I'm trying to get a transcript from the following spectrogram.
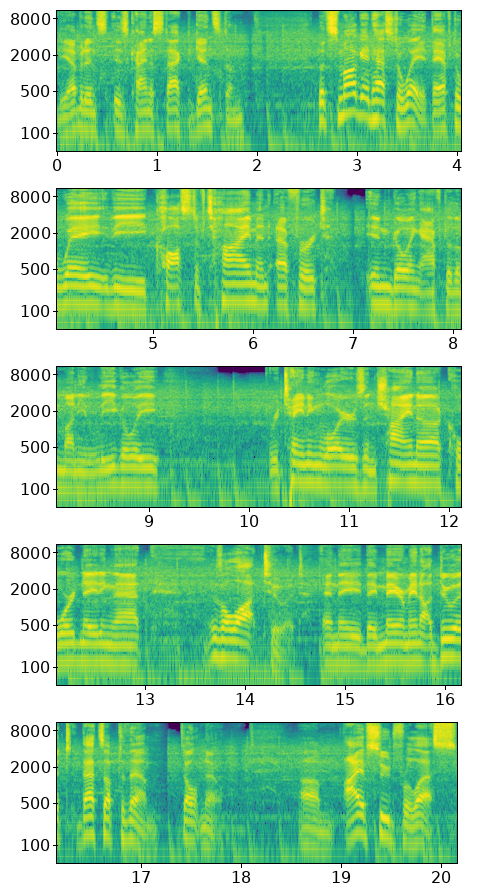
The evidence is kind of stacked against him. But Smilegate has to weigh it. They have to weigh the cost of time and effort in going after the money legally, retaining lawyers in China, coordinating that. There's a lot to it. And they, they may or may not do it. That's up to them. Don't know. Um, I have sued for less.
